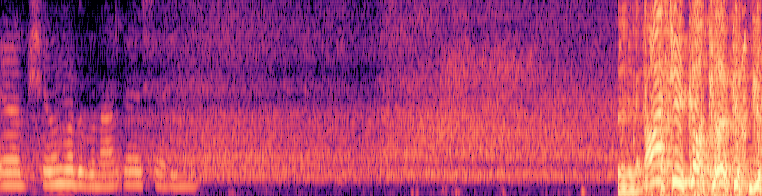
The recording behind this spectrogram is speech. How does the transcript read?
Ya bir şey olmadı buna arkadaşlar yine. Aki kaka kaka.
